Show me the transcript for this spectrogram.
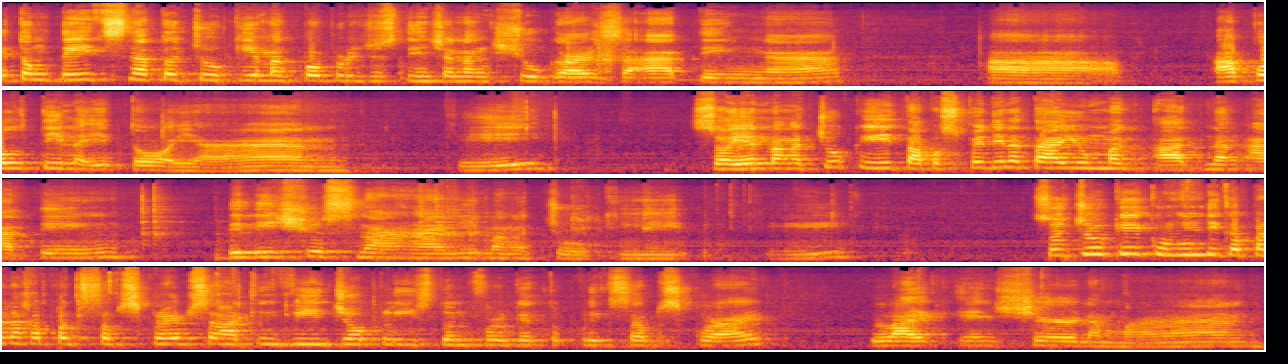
Itong dates na to, Chuki, magpo-produce din siya ng sugar sa ating ah, ah, apple tea na ito. Ayan. Okay. So, yan mga chuki. Tapos, pwede na tayong mag-add ng ating delicious na honey, mga chuki. Okay. So, chuki, kung hindi ka pa nakapag-subscribe sa aking video, please don't forget to click subscribe, like, and share naman.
